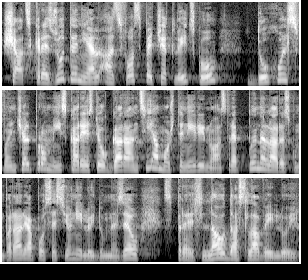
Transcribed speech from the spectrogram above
și ați crezut în El, ați fost pecetluiți cu Duhul Sfânt cel promis, care este o garanție a moștenirii noastre până la răscumpărarea posesiunii lui Dumnezeu spre lauda slavei Lui.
